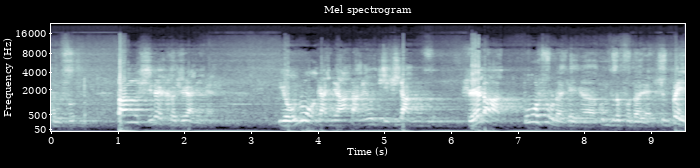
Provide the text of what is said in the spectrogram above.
公司。当时的科学院里面有若干家，大概有几十家公司，绝大多数的这个公司的负责人是被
